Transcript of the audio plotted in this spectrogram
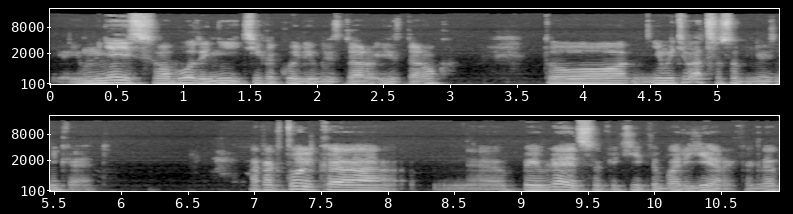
и у меня есть свобода не идти какой-либо из, дор- из дорог, то и мотивация особо не возникает. А как только э, появляются какие-то барьеры, когда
